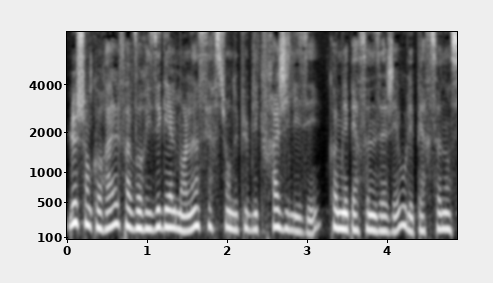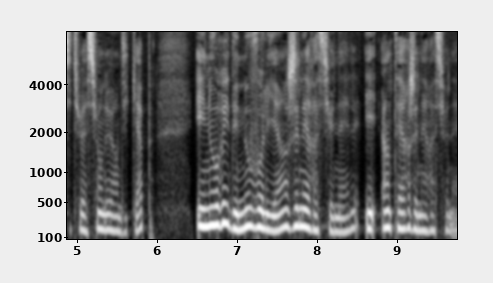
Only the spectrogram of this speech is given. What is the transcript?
Le chant choral favorise également l'insertion de publics fragilisés, comme les personnes âgées ou les personnes en situation de handicap, et nourrit des nouveaux liens générationnels et intergénérationnels.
